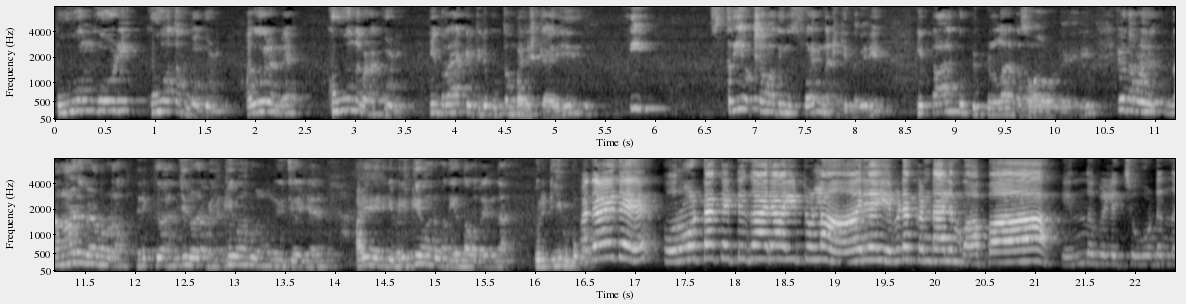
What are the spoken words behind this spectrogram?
പൂവൻകോഴി കൂവാത്ത പൂവൻകോഴി. അതുപോലെ തന്നെ കൂവുന്ന വിടക്കോടി ഈ ബ്രാക്കറ്റിൽ പുത്തം പരിഷ്കാരി. ഈ സ്ത്രീപക്ഷമാതി എന്ന് സ്വയം നടിക്കുന്നവര് ഈ പാൽകുപ്പി പിള്ള പിള്ളേരുടെ സ്വഭാവമുള്ളവര് ഇപ്പൊ നമ്മൾ നാട് വേണോടാ നിനക്ക് അഞ്ചു രൂപ മിൽക്കി വാർ വേണമെന്ന് ചോദിച്ചു കഴിഞ്ഞാൽ അടിയ എനിക്ക് മിൽക്കി വാർ മതി എന്ന് പറയുന്ന ഒരു ടീം അതായത് പൊറോട്ട കെട്ടുകാരായിട്ടുള്ള ആരെ എവിടെ കണ്ടാലും ബാപ്പാ എന്ന് വിളിച്ചോടുന്ന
